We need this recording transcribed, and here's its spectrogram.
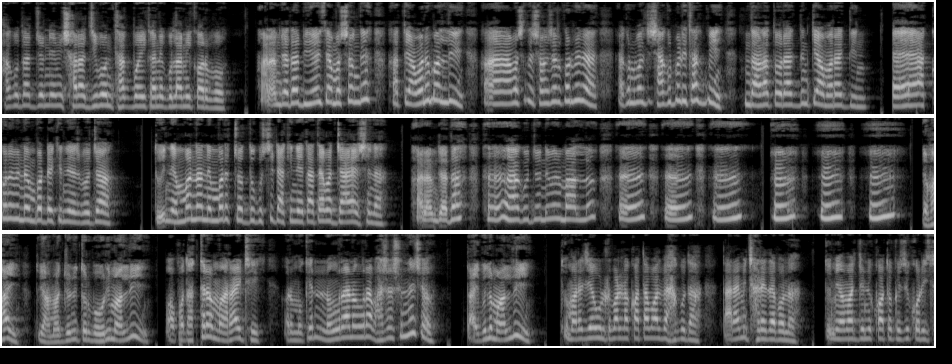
হাগুদার জন্য আমি সারা জীবন থাকব, এখানে গোলামি করব। হারাম জাদা বিয়ে হয়েছে আমার সঙ্গে? আর তুই আমারে মারলি? আমার সাথে সংসার করবি না? এখন বলছি সাগুর বাড়ি থাকবি? দাঁড়া তোর একদিন কি আমার একদিন? এক করে আমি নাম্বার ডেকে নিয়ে আসব যা। তুই নাম্বার না নাম্বারে চোদ্দ গুছি ডাকি নিয়ে তাতে আবার যায় আসে না। হারাম দাদা আগুর জন্য মারলো এ ভাই তুই আমার জন্য তোর বৌরি মারলি? অপদার্থরা মারাই ঠিক। ওর মুখের নোংরা নোংরা ভাষা শুনেছো? তাই বলে মারলি? তোমার যে উল্টোপাল্টা কথা বলবে হাগুদা তার আমি ছেড়ে দেবো না। তুমি আমার জন্য কত কিছু করেছ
